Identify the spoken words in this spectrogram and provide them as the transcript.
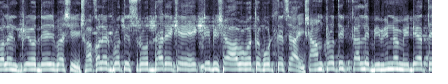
বলেন, প্রিয় দেশবাসী, সকলের প্রতি শ্রদ্ধা রেখে একটি বিষয় অবগত করতে চাই। সাম্প্রতিককালে বিভিন্ন মিডিয়াতে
